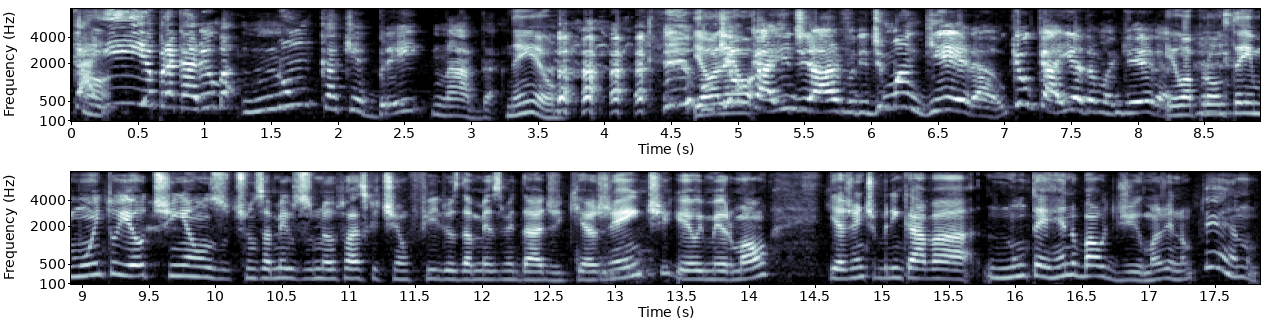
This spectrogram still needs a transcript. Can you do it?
Caía pra caramba, nunca quebrei nada. Nem eu. o que eu, eu- caí de árvore, de mangueira. O que eu caía da mangueira. Eu aprontei muito e eu tinha uns, tinha uns amigos dos meus pais que tinham filhos da mesma idade que a gente, eu e meu irmão, e a gente brincava num terreno baldio. Imagina, um terreno.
